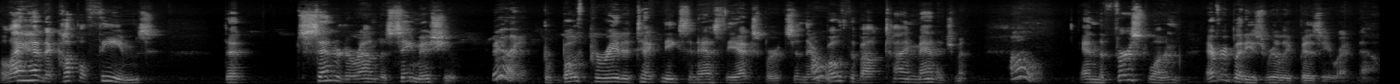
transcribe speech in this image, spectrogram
Well, I had a couple themes that centered around the same issue. Really? Both Parade of Techniques and asked the experts, and they're Oh. both about time management. Oh, And the first one, everybody's really busy right now,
